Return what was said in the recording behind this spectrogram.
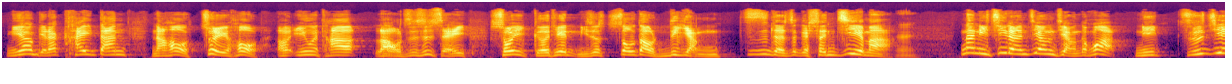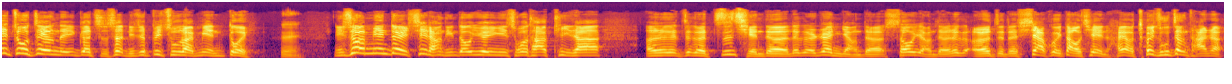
你要给他开单，然后最后啊、呃，因为他老子是谁，所以隔天你就收到两支的这个申诫嘛。嗯、那你既然这样讲的话，你直接做这样的一个指示，你就必须出来面对。对，你说面对谢长廷都愿意说他替他呃这个之前的那个认养的收养的那个儿子的下跪道歉，还有退出政坛了。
